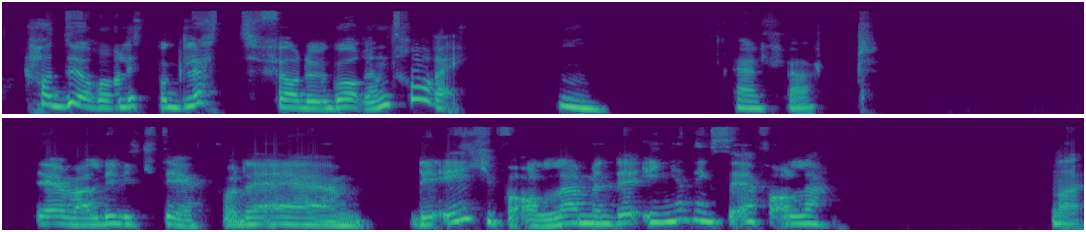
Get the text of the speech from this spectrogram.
ha døra litt på gløtt før du går inn, tror jeg. Mm. Helt klart. Det er veldig viktig, for det er, det er ikke for alle, men det er ingenting som er for alle. Nei.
